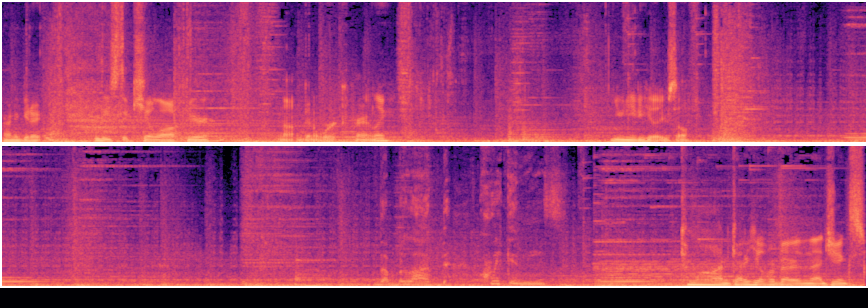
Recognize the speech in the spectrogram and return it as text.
Trying to get a, at least a kill off here. Not gonna work, apparently. You need to heal yourself. Quickens. Come on, gotta heal for better than that, Jinx.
